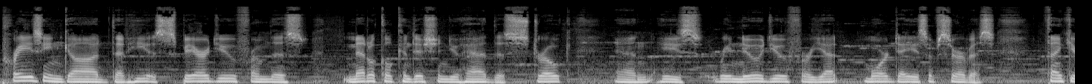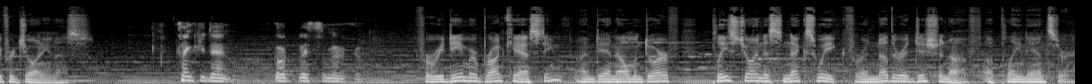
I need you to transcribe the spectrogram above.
praising God that He has spared you from this medical condition you had, this stroke, and He's renewed you for yet more days of service. Thank you for joining us. Thank you, Dan. God bless America. For Redeemer Broadcasting, I'm Dan Elmendorf. Please join us next week for another edition of A Plain Answer.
